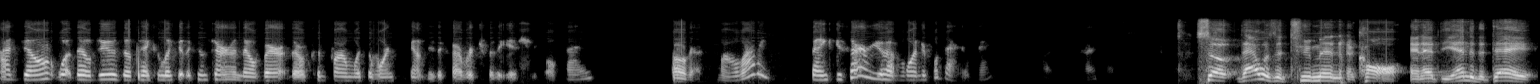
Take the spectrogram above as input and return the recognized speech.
I don't. What they'll do is they'll take a look at the concern and they'll ver- they'll confirm with the warranty company the coverage for the issue. Okay. Okay. All righty. Thank you, sir. You have a wonderful day. Okay. So that was a two-minute call. And at the end of the day,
